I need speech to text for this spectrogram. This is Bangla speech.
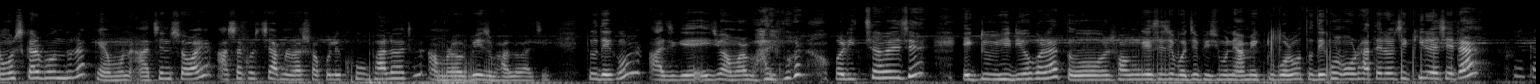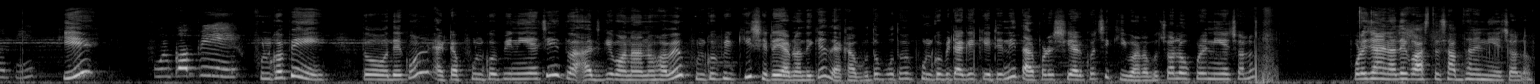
নমস্কার বন্ধুরা কেমন আছেন সবাই? আশা করছি আপনারা সকলে খুব ভালো আছেন আমরাও বেশ ভালো আছি। তো দেখুন আজকে এই যে আমার ভাইবোন ওর ইচ্ছা হয়েছে একটু ভিডিও করা তো সঙ্গে এসেছে বলছে পিসমণি আমি একটু করব। তো দেখুন ওর হাতে রয়েছে কি রয়েছে এটা? ফুলকপি। কি? ফুলকপি। ফুলকপি? তো দেখুন একটা ফুলকপি নিয়েছি তো আজকে বানানো হবে ফুলকপির কি সেটাই আপনাদেরকে দেখাবো। তো প্রথমে ফুলকপিটা আগে কেটে নিই তারপরে শেয়ার করছি কি বানাবো। চলো উপরে নিয়ে চলো। পড়ে যায় না, দেখো আস্তে সাবধানে নিয়ে চলো।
